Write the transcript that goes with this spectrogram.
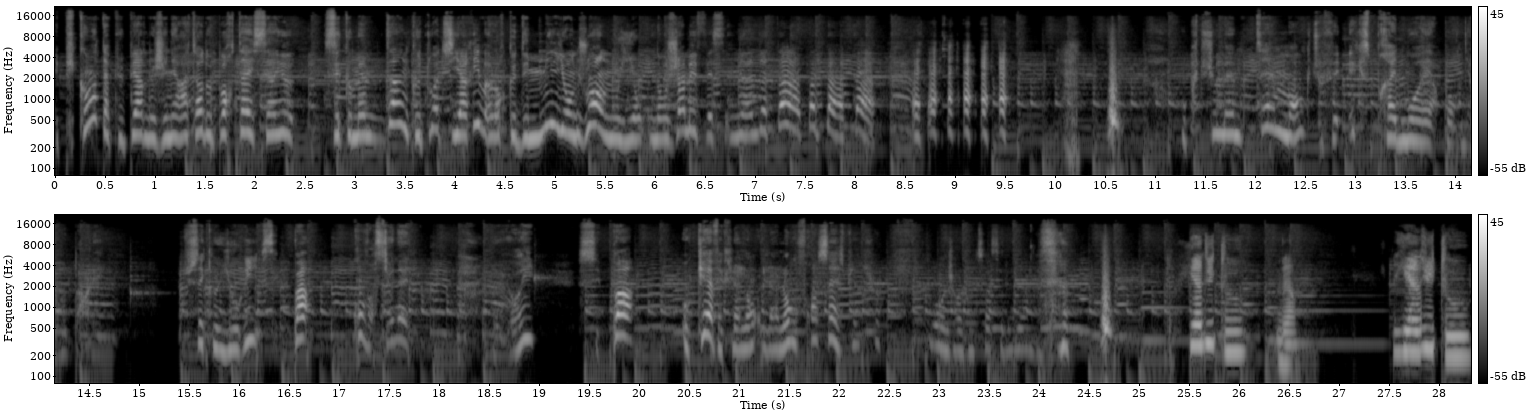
Et Puis comment t'as pu perdre le générateur de portail, sérieux? C'est quand même dingue que toi tu y arrives alors que des millions de joueurs n'ont- y ont- n'ont jamais fait ça. Ou que tu m'aimes tellement que tu fais exprès de mourir pour venir me parler. Tu sais que le Yuri, c'est pas conventionnel. Le Yuri, c'est pas ok avec la, lan- la langue française, bien sûr. Bon, je rajoute ça, c'est de la merde. Rien du tout. Non. Rien du tout.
